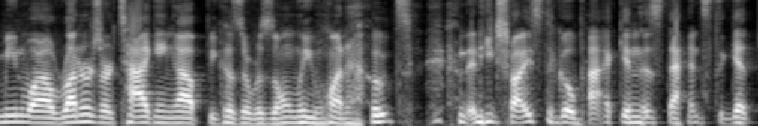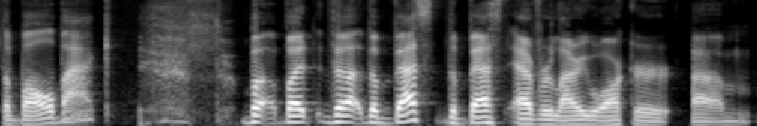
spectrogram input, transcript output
meanwhile, runners are tagging up because there was only one out, and then he tries to go back in the stands to get the ball back. But but the the best the best ever Larry Walker um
